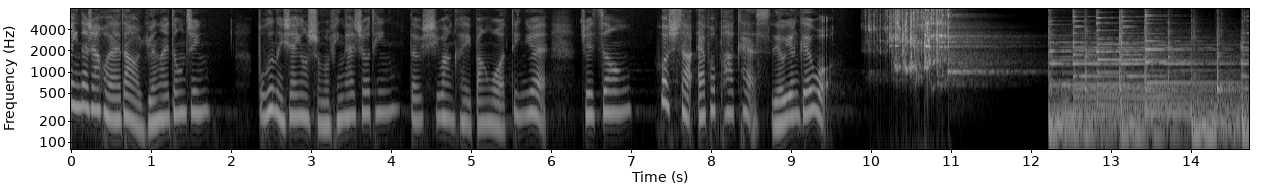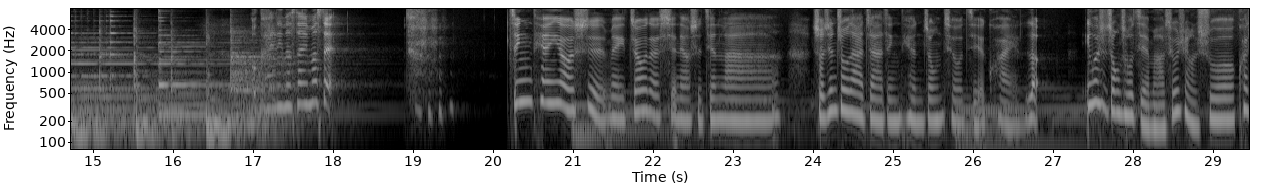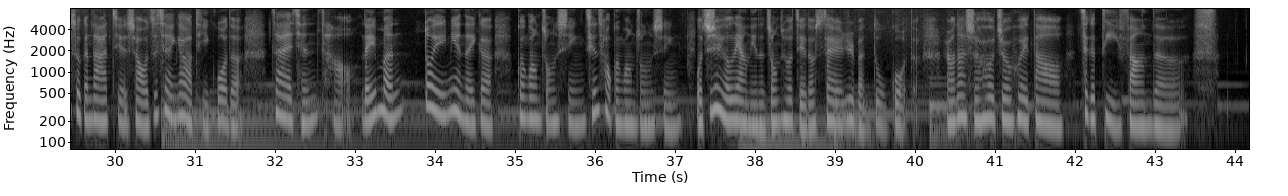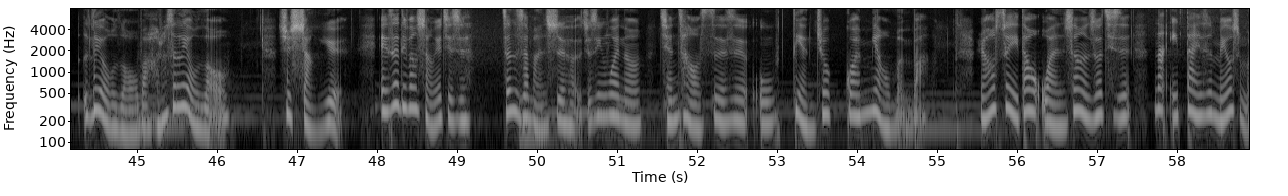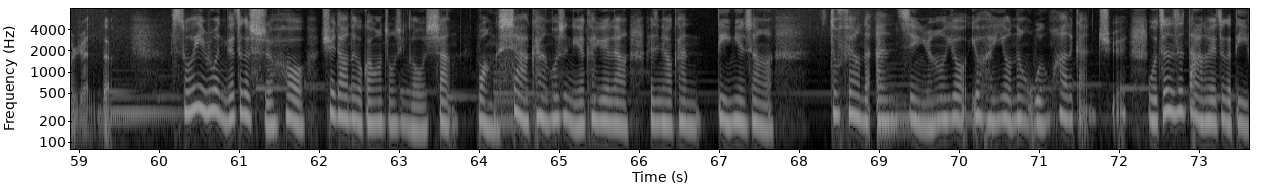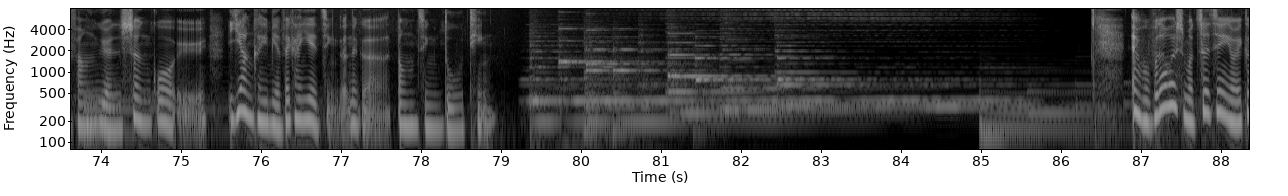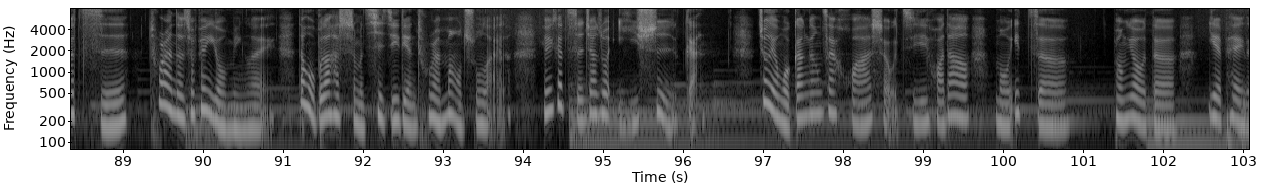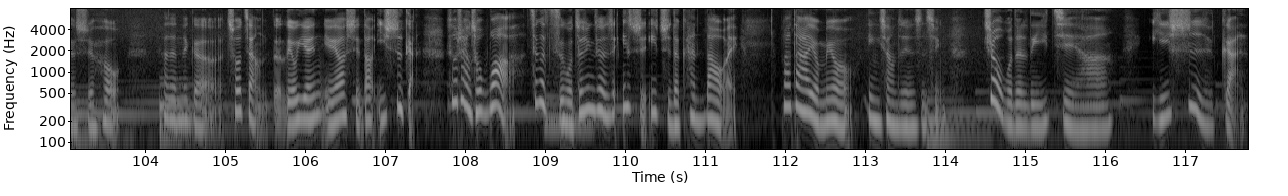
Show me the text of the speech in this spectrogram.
欢迎大家回来到芫来东京。不论你现在用什么平台收听，都希望可以帮我订阅、追踪，或是到 Apple Podcast 留言给我。おかえりなさいませ。今天又是每周的闲聊时间啦。首先祝大家今天中秋节快乐！ 因为是中秋节嘛，所以我想说，快速跟大家介绍，我之前应该有提过的，在浅草雷门对面的一个观光中心——浅草观光中心。我之前有两年的中秋节都是在日本度过的，然后那时候就会到这个地方的六楼吧，好像是六楼去赏月。诶，这个地方赏月其实真的是蛮适合的，就是因为呢，浅草寺是五点就关庙门吧。然后，所以到晚上的时候，其实那一带是没有什么人的。所以，如果你在这个时候去到那个观光中心楼上往下看，或是你要看月亮，还是你要看地面上啊，都非常的安静，然后又又很有那种文化的感觉。我真的是大推这个地方，远胜过于一样可以免费看夜景的那个东京都厅。我不知道为什么最近有一个词突然的就变有名了，但我不知道它是什么契机点突然冒出来了。有一个词叫做仪式感，就连我刚刚在滑手机滑到某一则朋友的夜配的时候，他的那个抽奖的留言也要写到仪式感，所以我就想说，哇，这个词我最近真的是一直一直的看到，哎，不知道大家有没有印象这件事情？就我的理解啊。仪式感，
